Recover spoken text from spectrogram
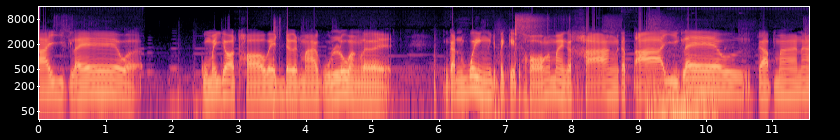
ายอีกแล้วอะกูไม่ยอดท้อเว้ยเดินมากูล่วงเลย กันวิ่งจะไปเก็บของแม่งก็ค้างแล้วก็ตายอีกแล้ว กลับมาหน้า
